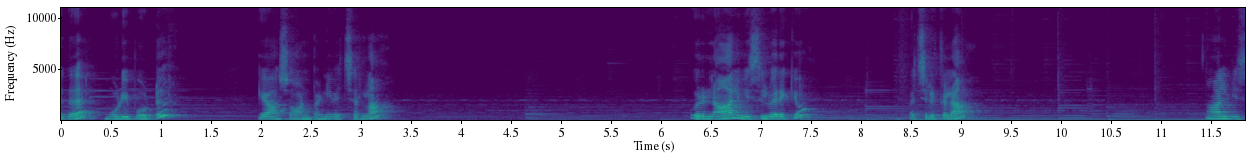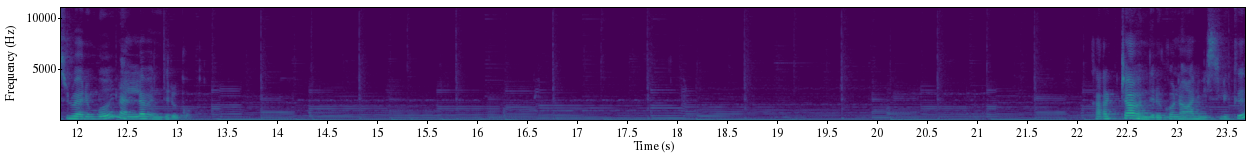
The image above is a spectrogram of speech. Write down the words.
இதை மூடி போட்டு கேஸ் ஆன் பண்ணி வச்சிடலாம். ஒரு நாலு விசில் வரைக்கும் வச்சுருக்கலாம். நாலு விசில் வரும்போது நல்லா வெந்திருக்கும். கரெக்டாக வந்திருக்கும் நாலு விசிலுக்கு.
